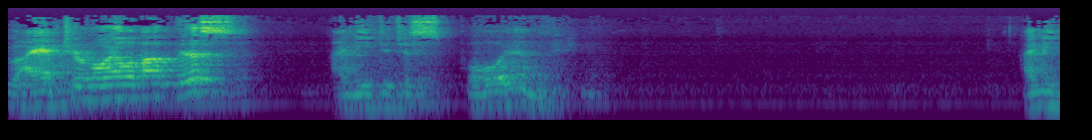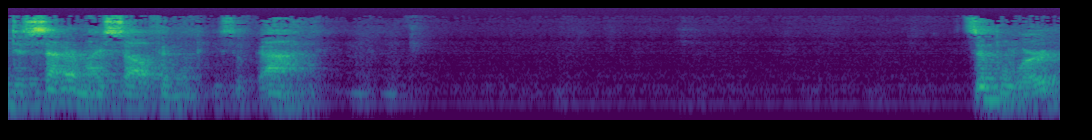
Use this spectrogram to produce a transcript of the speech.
Do I have turmoil about this? I need to just pull in. I need to center myself in the peace of God. Simple word.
